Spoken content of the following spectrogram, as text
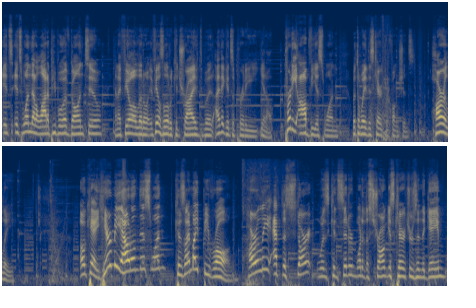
it's it's one that a lot of people have gone to, and I feel a little, it feels a little contrived, but I think it's a pretty, you know, pretty obvious one with the way this character functions. Harley. Okay, hear me out on this one, because I might be wrong. Harley, at the start, was considered one of the strongest characters in the game.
